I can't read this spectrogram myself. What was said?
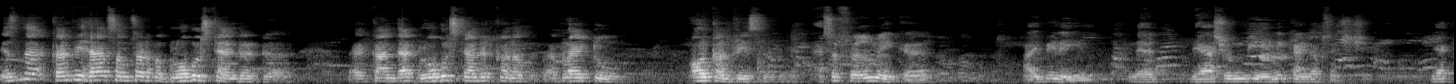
is the can't we have some sort of a global standard? Uh, uh, can that global standard kind of apply to all countries? As a filmmaker, I believe that there shouldn't be any kind of censorship. There,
